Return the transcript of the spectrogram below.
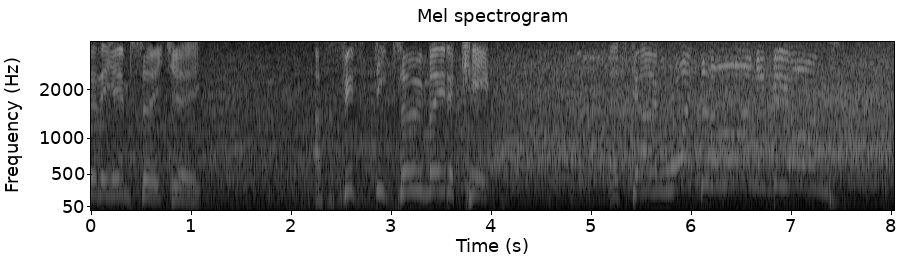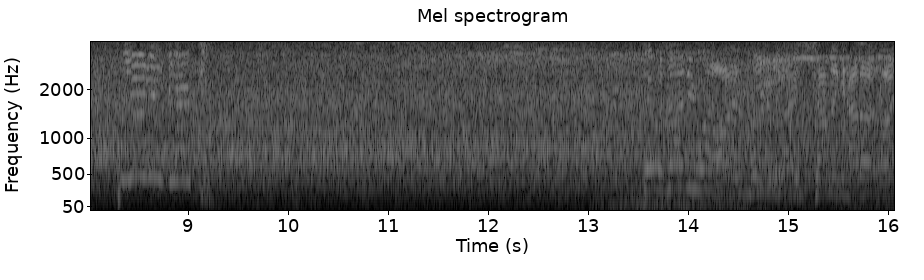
end the MCG. A 52-metre kick. It's going right to the line and beyond. Beauty Nuke. There was only one I knew it was coming, Hannah. I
